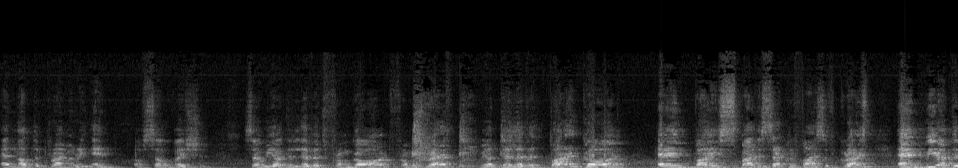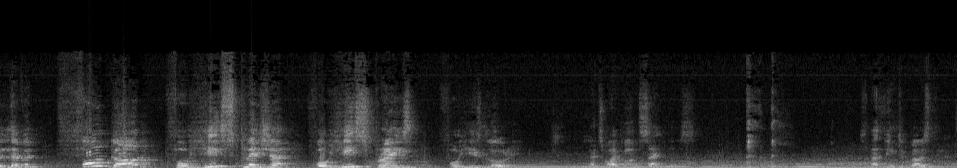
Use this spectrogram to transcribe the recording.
and not the primary end of salvation. So we are delivered from God, from His wrath. We are delivered by God and by, by the sacrifice of Christ. And we are delivered for God, for His pleasure, for His praise, for His glory. That's why God saved us. There's nothing to boast in it.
